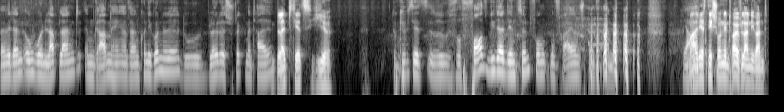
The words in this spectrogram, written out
wenn wir dann irgendwo in Lappland im Graben hängen und sagen, Kunigunde, du blödes Stück Metall, Bleibst jetzt hier. du gibst jetzt so- sofort wieder den Zündfunken frei und springst an. Ja, Mal jetzt nicht schon den Teufel an die Wand.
